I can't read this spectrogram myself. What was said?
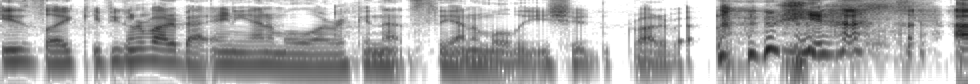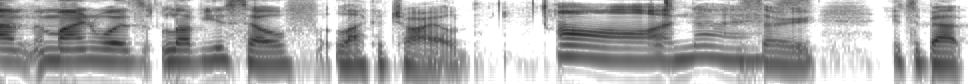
is like if you're going to write about any animal, I reckon that's the animal that you should write about. yeah. um, mine was love yourself like a child. Oh, nice. So it's about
